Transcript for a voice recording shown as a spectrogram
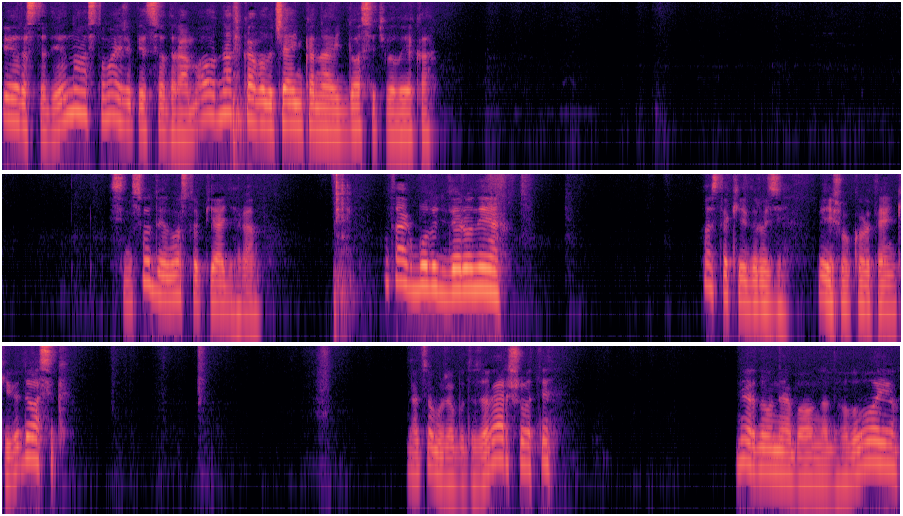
490, майже 500 грам. А одна така величенька, навіть досить велика. Сімсот дев'яносто п'ять грам. Отак будуть деруни. Ось такий, друзі. Вийшов коротенький відосик. На цьому вже буду завершувати. Мирного неба вам над головою.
